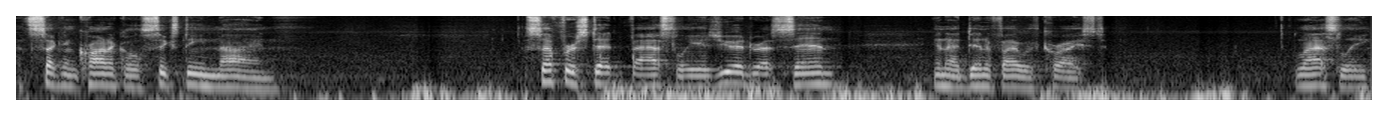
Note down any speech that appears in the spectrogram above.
That's Second Chronicles 16 9. Suffer steadfastly as you address sin and identify with Christ. Lastly,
